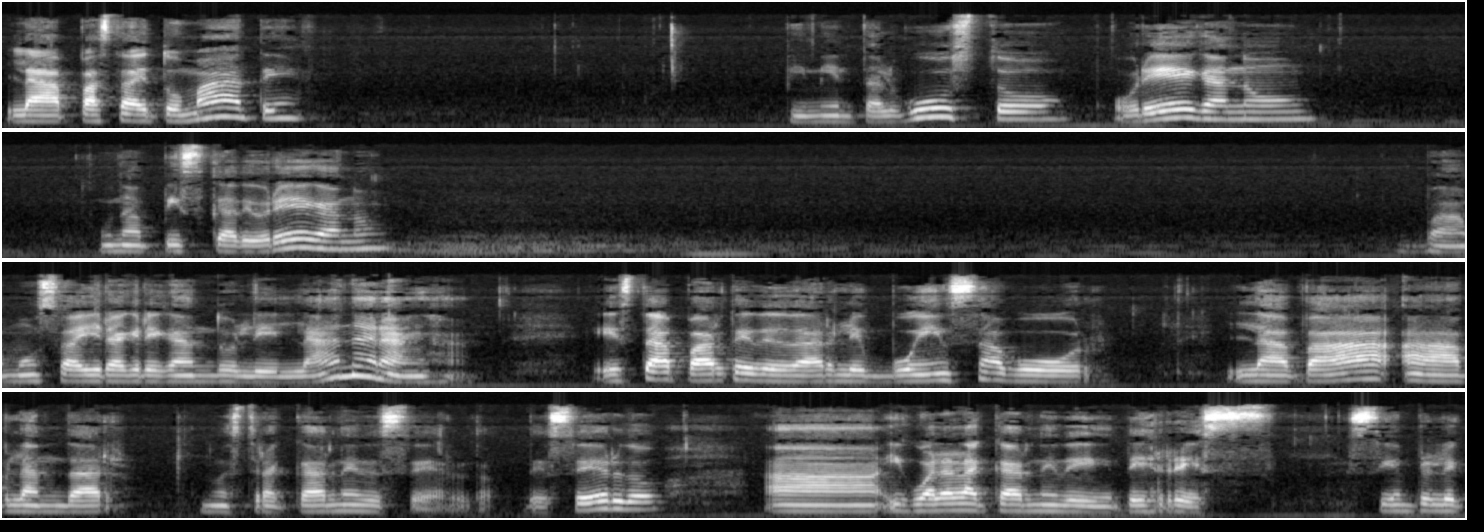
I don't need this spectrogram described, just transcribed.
la pasta de tomate, pimienta al gusto, orégano, una pizca de orégano. Vamos a ir agregándole la naranja. Esta aparte de darle buen sabor, la va a ablandar nuestra carne de cerdo. De cerdo igual a la carne de, res. Siempre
